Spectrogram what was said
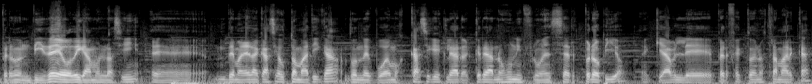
perdón, video, digámoslo así, eh, de manera casi automática, donde podemos casi que crear, crearnos un influencer propio que hable perfecto de nuestra marca.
